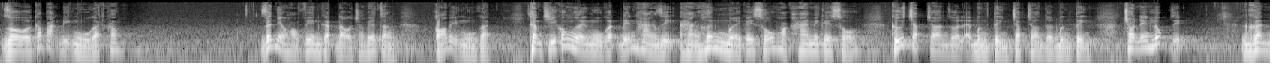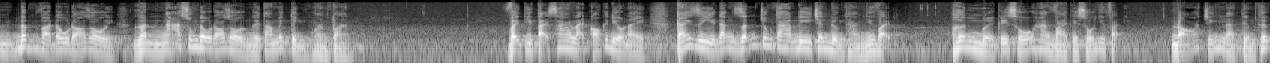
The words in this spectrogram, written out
rồi các bạn bị ngủ gật không rất nhiều học viên gật đầu cho biết rằng có bị ngủ gật thậm chí có người ngủ gật đến hàng dị hàng hơn 10 cây số hoặc 20 cây số cứ chập chờn rồi lại bừng tỉnh chập chờn rồi bừng tỉnh cho đến lúc gì gần đâm vào đâu đó rồi gần ngã xuống đâu đó rồi người ta mới tỉnh hoàn toàn Vậy thì tại sao lại có cái điều này? Cái gì đang dẫn chúng ta đi trên đường thẳng như vậy? Hơn 10 cây số, hàng vài cây số như vậy. Đó chính là tiềm thức.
